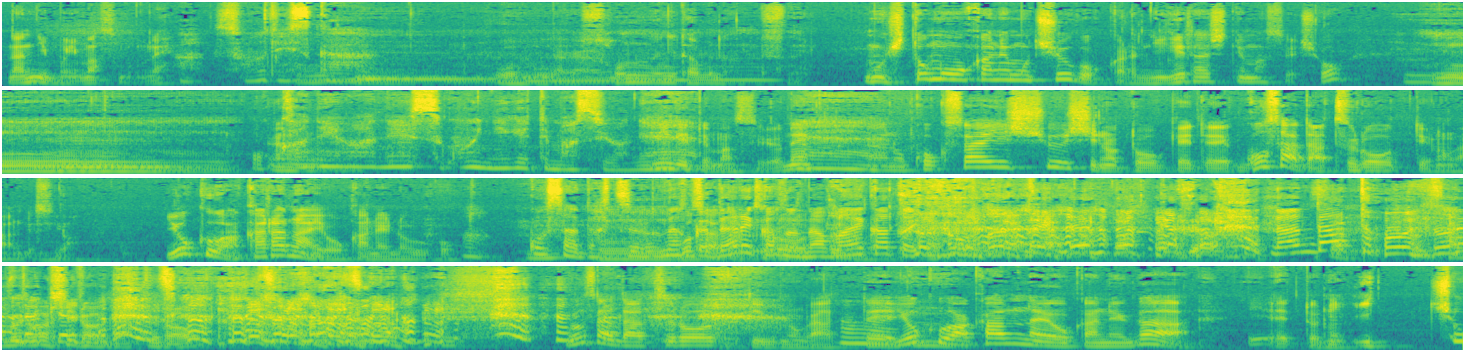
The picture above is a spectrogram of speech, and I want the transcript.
何人もいますもんね。あそうですか。そんなにダメなんですね。もう人もお金も中国から逃げ出してますでしょ？うん。お金はねすごい逃げてますよね。逃げてますよね、ねあの国際収支の統計で誤差脱漏っていうのがあるんですよよくわからないお金の動き。誤差脱漏なんか誰かの名前かと思ってなんだと思いましたけど誤差脱漏っていうのがあって、よくわかんないお金が、えっとね、1兆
